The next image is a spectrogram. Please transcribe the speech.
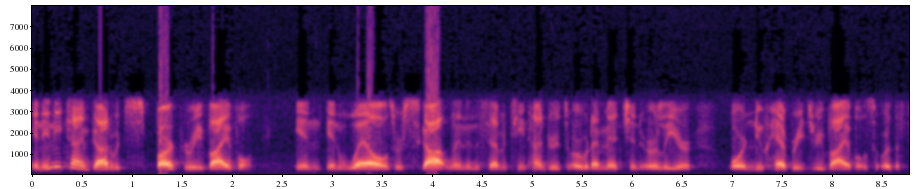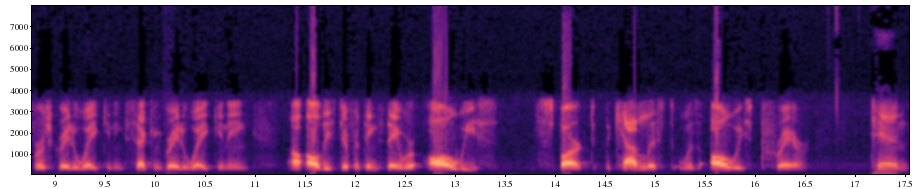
and any time God would spark a revival in in Wales or Scotland in the 1700s, or what I mentioned earlier, or New Hebrides revivals, or the First Great Awakening, Second Great Awakening, uh, all these different things, they were always sparked. The catalyst was always prayer. 10,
